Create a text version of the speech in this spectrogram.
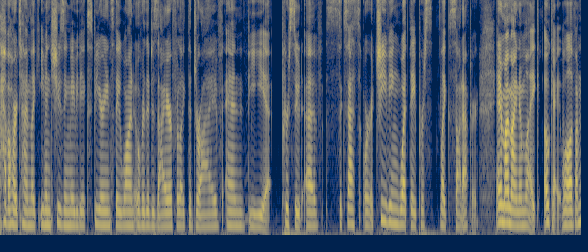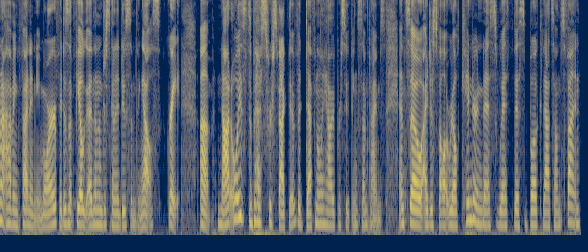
have a hard time like even choosing maybe the experience they want over the desire for like the drive and the pursuit of success or achieving what they pers- like sought after. And in my mind I'm like, okay, well if I'm not having fun anymore, if it doesn't feel good, then I'm just going to do something else. Great. Um, not always the best perspective, but definitely how I pursue things sometimes. And so I just felt real kindredness with this book that sounds fun.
